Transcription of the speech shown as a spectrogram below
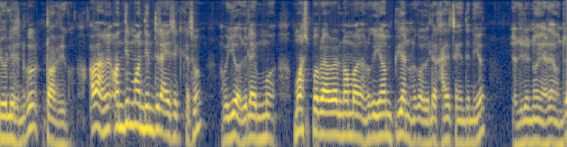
यो लेसनको टपिक हो। अब हामी अन्तिम अन्तिमतिर आइसकेका छौँ। अब यो हजुरलाई म मस्ट प्रोभाइबल नम्बर भनेको एमपिएन भनेको हजुरलाई खासै चाहिँदैन यो। हजुरले नहेर्दा हुन्छ।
